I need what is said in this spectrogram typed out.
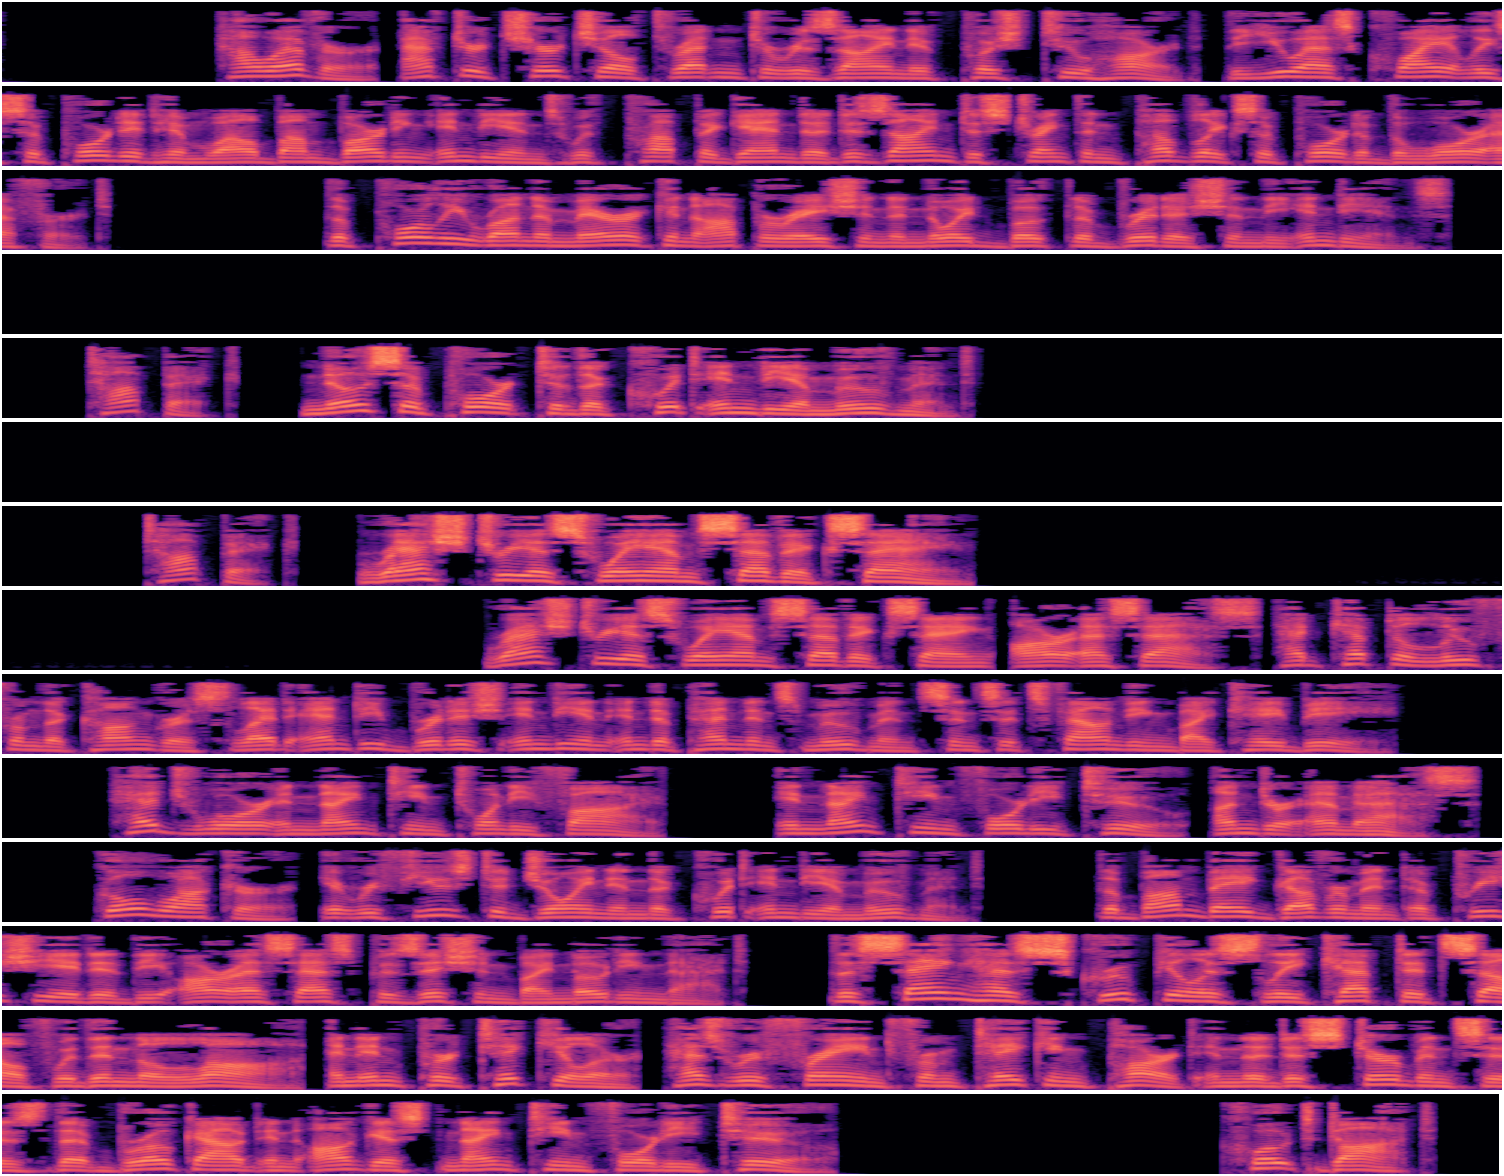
However, after Churchill threatened to resign if pushed too hard, the U.S. quietly supported him while bombarding Indians with propaganda designed to strengthen public support of the war effort. The poorly run American operation annoyed both the British and the Indians. No support to the Quit India movement. Rashtriya Swayamsevak Sangh Rashtriya Swayamsevak Sangh (RSS) had kept aloof from the Congress-led anti-British Indian independence movement since its founding by K.B. Hedgewar in 1925. In 1942, under M.S. Golwalkar, it refused to join in the Quit India movement. The Bombay government appreciated the RSS position by noting that the Sangh has scrupulously kept itself within the law, and in particular, has refrained from taking part in the disturbances that broke out in August 1942.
